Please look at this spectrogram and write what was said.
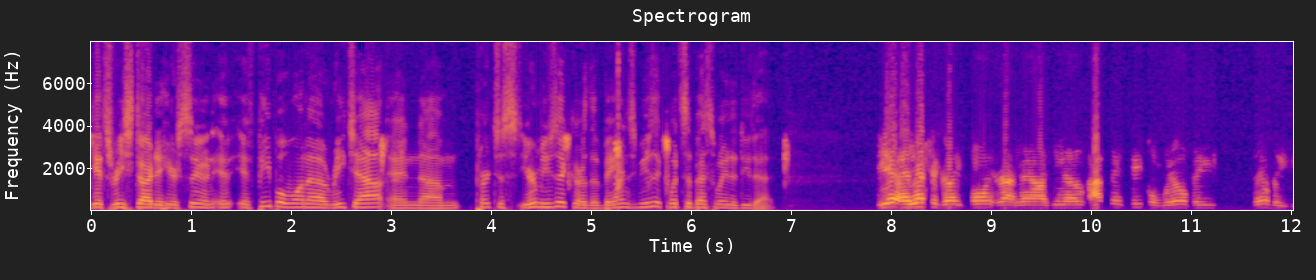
gets restarted here soon. If, if people want to reach out and um, purchase your music or the band's music, what's the best way to do that? Yeah, and that's a great point right now. You know, I think people will be they'll be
